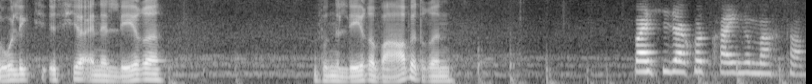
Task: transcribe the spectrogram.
So liegt, ist hier eine leere, so eine leere Wabe drin. Weil ich die da kurz reingemacht habe.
